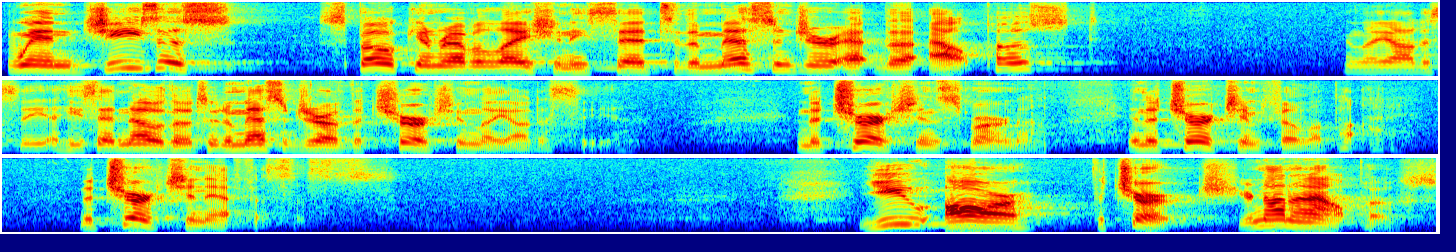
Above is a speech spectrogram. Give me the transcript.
When Jesus spoke in Revelation, he said to the messenger at the outpost in Laodicea, he said, No, though, to the messenger of the church in Laodicea, in the church in Smyrna, in the church in Philippi, the church in Ephesus. You are the church, you're not an outpost.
